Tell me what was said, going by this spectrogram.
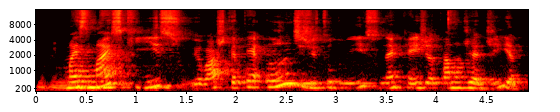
Uhum. Mas mais que isso, eu acho que até antes de tudo isso, né, que aí já está no dia a dia,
